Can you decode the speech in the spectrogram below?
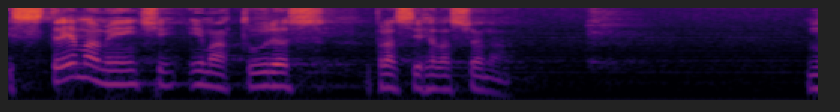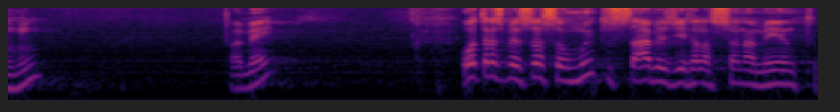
extremamente imaturas para se relacionar. Uhum. Amém? Outras pessoas são muito sábias de relacionamento,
